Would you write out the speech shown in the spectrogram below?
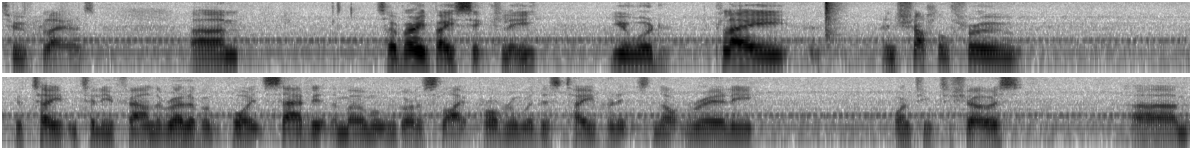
two players. Um, so very basically, you would play and shuttle through your tape until you found the relevant point. Sadly, at the moment, we've got a slight problem with this tape and it's not really wanting to show us. Um,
